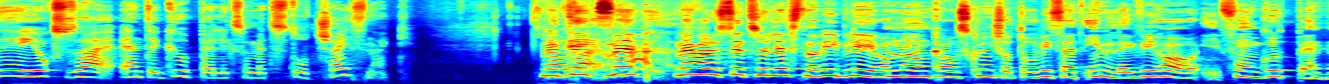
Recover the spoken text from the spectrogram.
det är ju också så här, är inte gruppen liksom ett stort tjejsnack? men, Ja, tänk, men, men har du sett hur ledsna vi blir om någon kan screenshotta och visa ett inlägg vi har från gruppen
